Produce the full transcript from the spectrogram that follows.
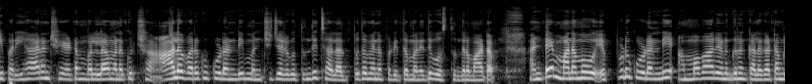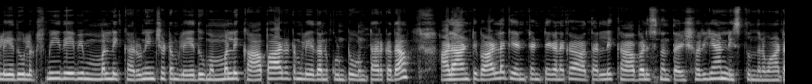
ఈ పరిహారం చేయడం వల్ల మనకు చాలా వరకు కూడండి మంచి జరుగుతుంది. చాలా అద్భుతమైన ఫలితం అనేది వస్తుందన్నమాట. అంటే మనము ఎప్పుడు కూడండి అమ్మవారి అనుగ్రహం కలగటం లేదు లక్ష్మీదేవి మమ్మల్ని కరుణించటం లేదు మమ్మల్ని కాపాడటం లేదు అనుకుంటూ ఉంటారు కదా. అలాంటి వాళ్ళకి ఏంటంటే కనుక ఆ తల్లి కావలసినంత ఐశ్వర్యాన్ని ఇస్తుందన్నమాట.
